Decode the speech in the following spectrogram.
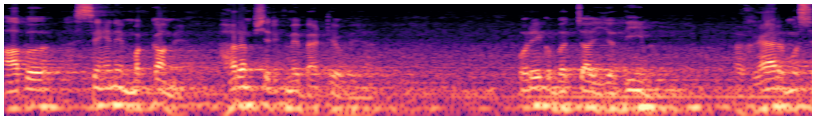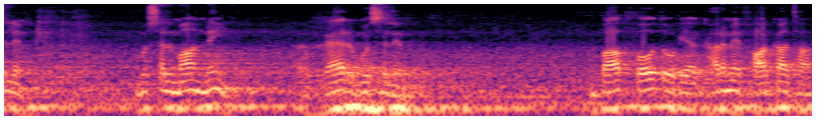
آپ سہن مکہ میں حرم شریف میں بیٹھے ہوئے ہیں۔ اور ایک بچہ یتیم، غیر مسلم، مسلمان نہیں، غیر مسلم۔ باپ فوت ہو گیا، گھر میں فاقہ تھا۔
